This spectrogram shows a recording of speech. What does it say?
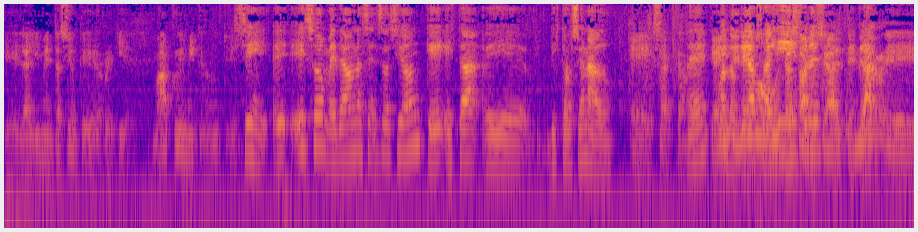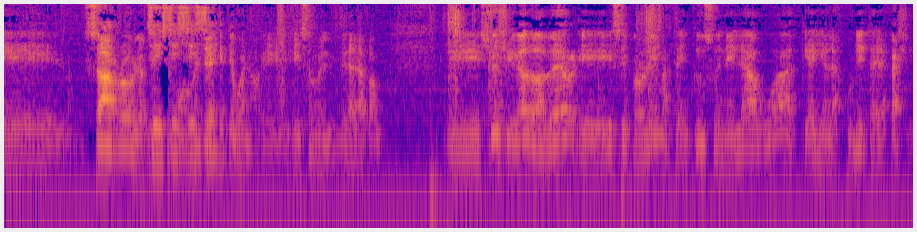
la alimentación que requiere, macro y micronutrientes. Sí, e, eso me da una sensación que está distorsionado. Exactamente. Cuando tenemos muchas sales, al tener sarro, lo que dice la gente, bueno, eh, eso me, da la pauta. Eh, yo he llegado a ver eh, ese problema hasta incluso en el agua que hay en las cunetas de las calles.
